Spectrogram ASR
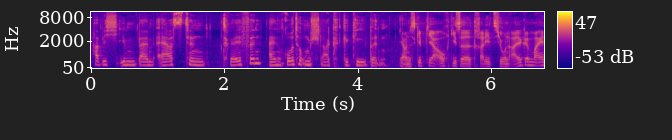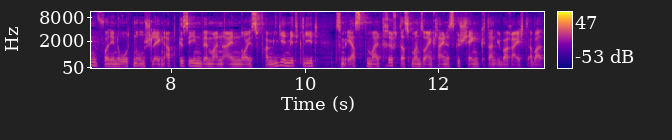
habe ich ihm beim ersten Treffen einen roten Umschlag gegeben. Ja, und es gibt ja auch diese Tradition allgemein, von den roten Umschlägen abgesehen, wenn man ein neues Familienmitglied zum ersten Mal trifft, dass man so ein kleines Geschenk dann überreicht. Aber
